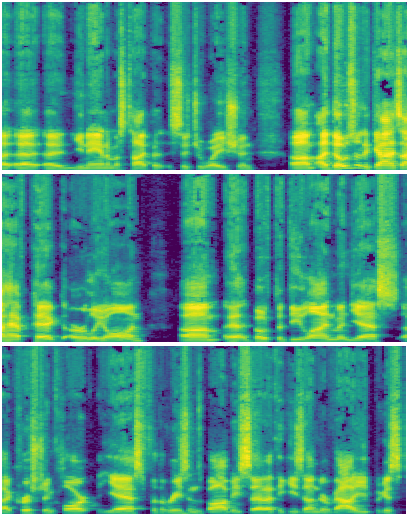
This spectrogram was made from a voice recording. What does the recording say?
a, a unanimous type of situation. Um, I, those are the guys I have pegged early on. Um, uh, both the D linemen, yes. Uh, Christian Clark, yes. For the reasons Bobby said, I think he's undervalued because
